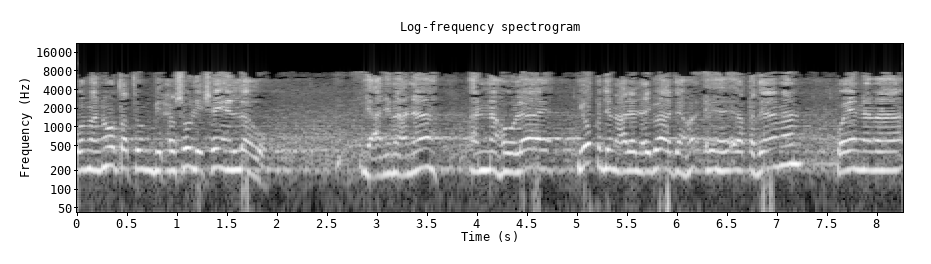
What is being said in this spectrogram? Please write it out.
ومنوطة بحصول شيء له. يعني معناه أنه لا يقدم على العبادة إقداما وإنما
